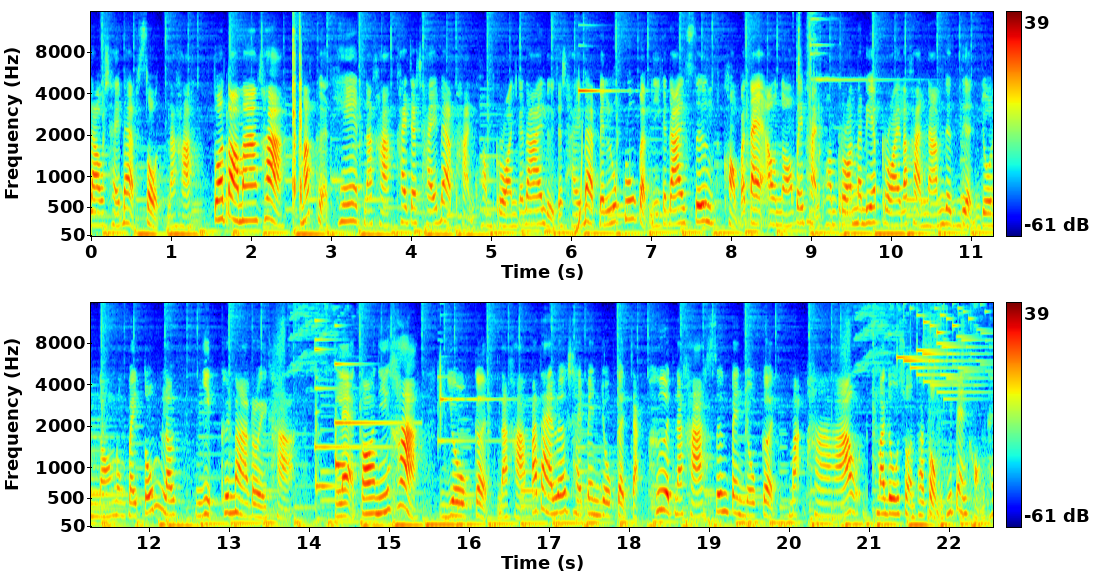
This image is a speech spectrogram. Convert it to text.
เราใช้แบบสดนะคะ ตัวต่อมาค่ะมะเขือเทศนะคะ ใครจะใช้แบบผ่านความร้อนก็ได้ หรือจะใช้แบบเป็นลูกๆแบบนี้ก็ได้ ซึ่งของป้าแตเอาน้องไปผ่านความร้อนมาเรียบร้อยแล้วค่ะน้ำเดือดจโยนน้องลงไปตุ้มแล้วหยิบขึ้นมาเลยค่ะ และก้อนนี้ค่ะโยเกิร์ตนะคะป้าแตเลือกใช้เป็นโยเกิร์ตจากพืชนะคะ ซึ่งเป็นโยเกิร์ตมะพร้าว มาดูส่วนผสมที่เป็นของธั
